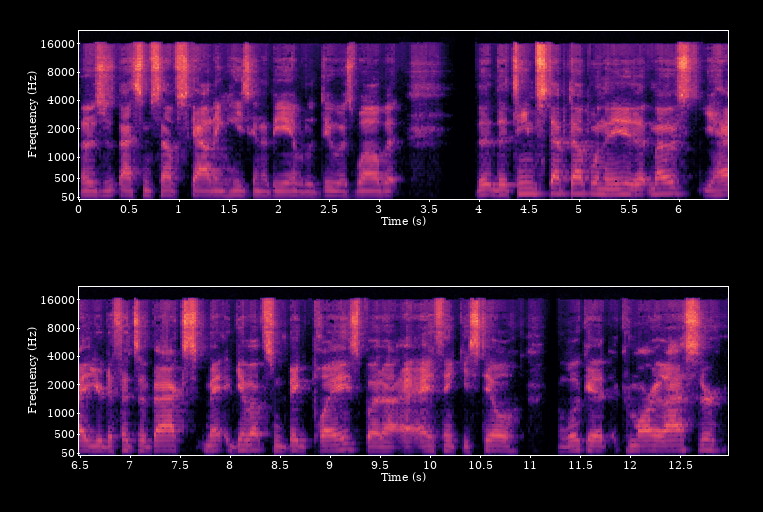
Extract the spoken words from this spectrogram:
those that's some self scouting he's going to be able to do as well, but the, the team stepped up when they needed it most. You had your defensive backs give up some big plays, but I, I think you still look at Kamari Lassiter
